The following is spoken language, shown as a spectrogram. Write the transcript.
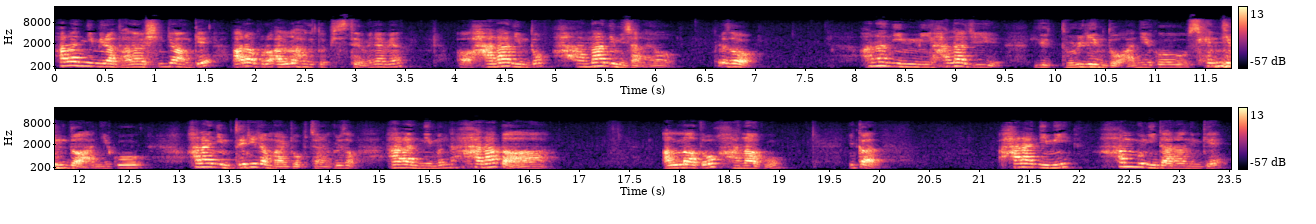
하나님이란 단어가 신기한 게 아랍어로 알라하고 또 비슷해요. 왜냐면 어, 하나님도 하나님이잖아요. 그래서 하나님이 하나지 이게 돌림도 아니고 샌님도 아니고 하나님들이란 말도 없잖아요. 그래서 하나님은 하나다. 알라도 하나고. 그러니까 하나님이 한 분이다라는 게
